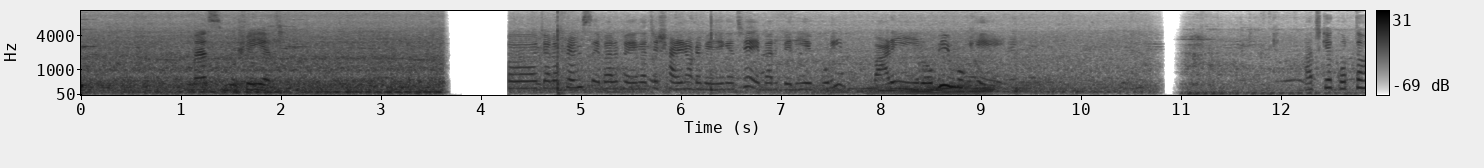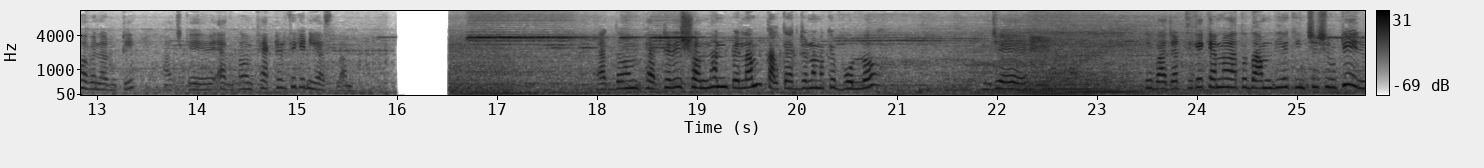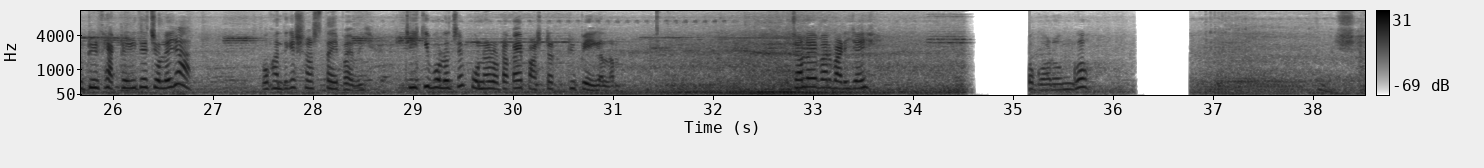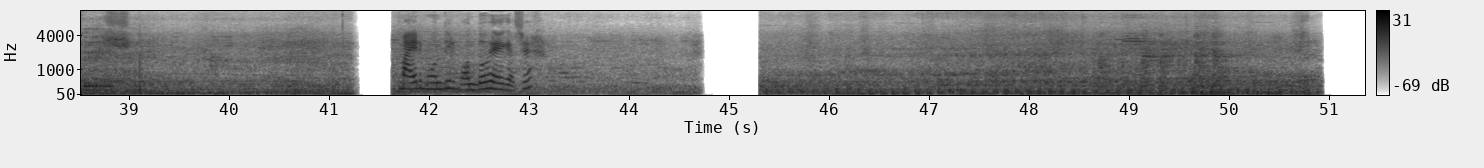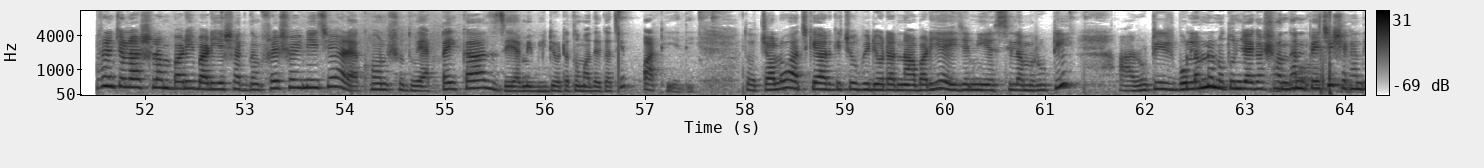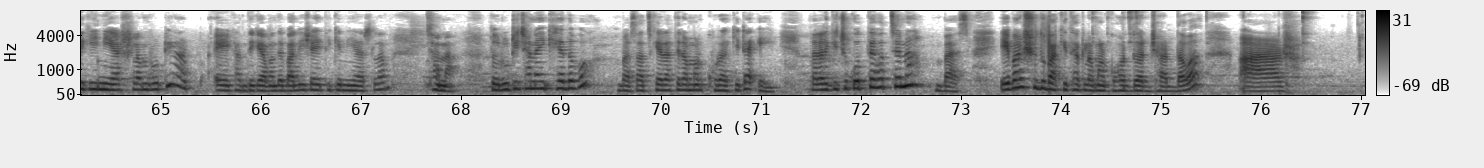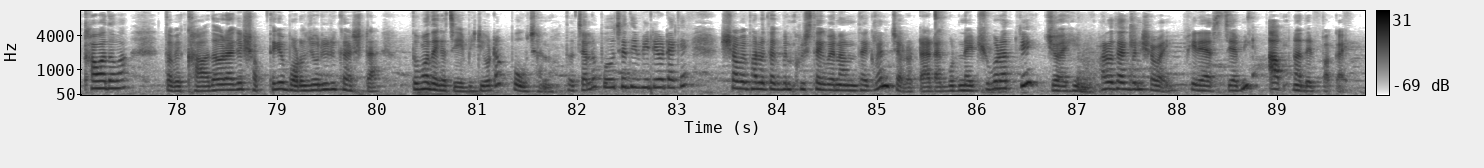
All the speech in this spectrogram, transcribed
ব্যাস, বসেই আছি। তো চলো ফ্রেন্ডস এবার হয়ে গেছে সাড়ে নটা বেজে গেছে। এবার বেরিয়ে পড়ি বাড়ির অভিমুখে। আজকে করতে হবে না রুটি, আজকে একদম ফ্যাক্টরি থেকে নিয়ে আসলাম। একদম ফ্যাক্টরির সন্ধান পেলাম, কালকে একজন আমাকে বলল যে, তুই বাজার থেকে কেন এত দাম দিয়ে কিনছিস রুটি? রুটির ফ্যাক্টরিতে চলে যা, ওখান থেকে সস্তায় পাবি। ঠিকই বলেছে, পনেরো টাকায় পাঁচটা রুটি পেয়ে গেলাম। চলো এবার বাড়ি যাই। গরম গো। মায়ের মন্দির বন্ধ হয়ে গেছে। চলে আসলাম বাড়ি বাড়ি এসে একদম ফ্রেশ হয়ে নিয়েছে। আর এখন শুধু একটাই কাজ যে আমি ভিডিওটা তোমাদের কাছে পাঠিয়ে দিই। তো চলো আজকে আর কিছু ভিডিওটা না বাড়িয়ে এই যে নিয়ে এসেছিলাম রুটি। আর রুটির বললাম না, নতুন জায়গার সন্ধান পেয়েছি, সেখান থেকেই নিয়ে আসলাম রুটি। আর এখান থেকে আমাদের বালিশাই থেকে নিয়ে আসলাম ছানা। তো রুটি ছানাই খেয়ে দেবো। ব্যাস আজকে রাতের আমার খোরাকিটা এই। তার আর কিছু করতে হচ্ছে না? ব্যাস এবার শুধু বাকি থাকল আমার ঘর দুয়ার ঝাড় দেওয়া। আর খাওয়া দাওয়া তবে খাওয়া দাওয়ার আগে সব থেকে বড় জরুরি কাজটা তোমাদের কাছে এই ভিডিওটা পৌঁছানো। তো চলো পৌঁছে দিই ভিডিওটাকে। সবাই ভালো থাকবেন, খুশি থাকবেন, আনন্দ থাকবেন। চলো টাটা, গুড নাইট, শুভরাত্রি, জয় হিন্দ। ভালো থাকবেন সবাই। ফিরে আসছি আমি আপনাদের পাকায়।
